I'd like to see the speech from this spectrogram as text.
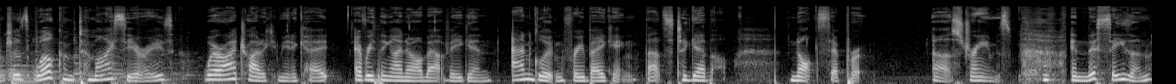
bunches. Welcome to my series where I try to communicate everything I know about vegan and gluten free baking. That's together, not separate uh, streams. in this season,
